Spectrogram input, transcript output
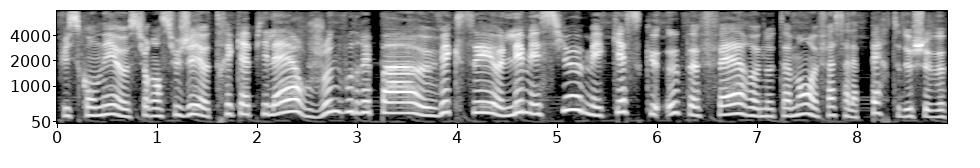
Puisqu'on est euh, sur un sujet euh, très capillaire, je ne voudrais pas euh, vexer les messieurs, mais qu'est-ce que eux peuvent faire, notamment face à la perte de cheveux?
